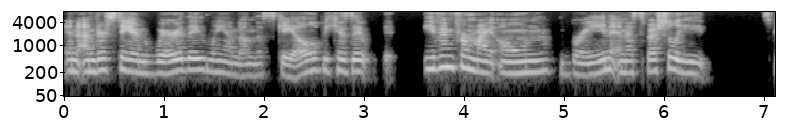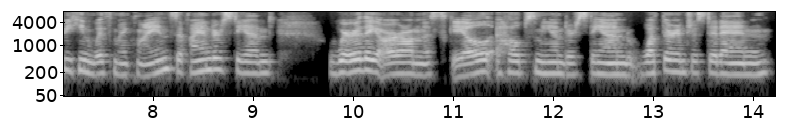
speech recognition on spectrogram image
and understand where they land on the scale because it, even from my own brain, and especially speaking with my clients, if I understand where they are on the scale, it helps me understand what they're interested in,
